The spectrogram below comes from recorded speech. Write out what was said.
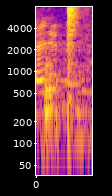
赶紧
